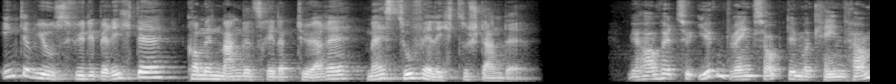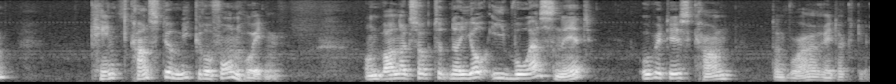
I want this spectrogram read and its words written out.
Interviews für die Berichte kommen mangels Redakteure meist zufällig zustande. Wir haben halt zu irgendwen gesagt, den wir kennt haben, kannst, kannst du ein Mikrofon halten? Und wenn er gesagt hat, na ja, ich weiß nicht, ob ich das kann, dann war er Redakteur.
